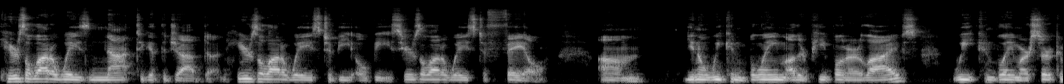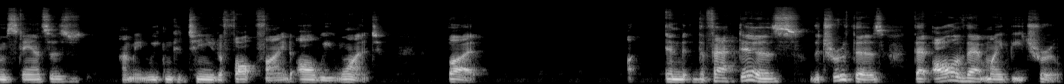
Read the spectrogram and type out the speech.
here's a lot of ways not to get the job done. Here's a lot of ways to be obese. Here's a lot of ways to fail. Um, you know, we can blame other people in our lives. We can blame our circumstances. I mean, we can continue to fault find all we want. But, uh, and the fact is, the truth is that all of that might be true.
